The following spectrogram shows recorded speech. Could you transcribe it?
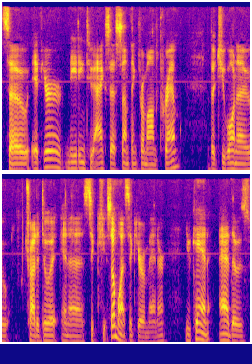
So if you're needing to access something from on-prem, but you want to try to do it in a somewhat secure manner, you can add those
